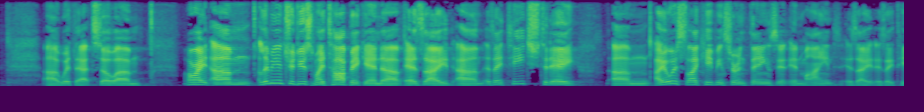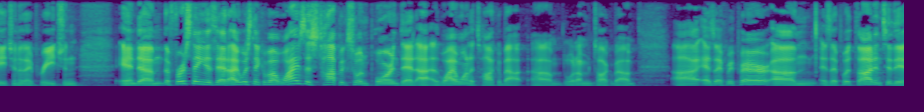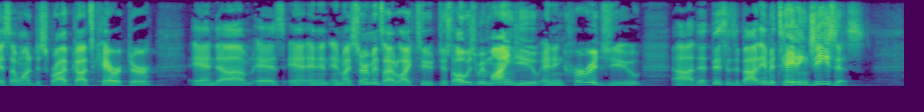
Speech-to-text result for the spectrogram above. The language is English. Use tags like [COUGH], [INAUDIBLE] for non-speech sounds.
Uh, with that, so um, all right, um, let me introduce my topic. And uh, as I um, as I teach today, um, I always like keeping certain things in, in, mind as I as I teach and as I preach. And and um, the first thing is that I always think about why is this topic so important that why I want to talk about um, what I'm going to talk about. Uh, as I prepare, um, as I put thought into this, I want to describe God's character. And um, as and in, in, my sermons, I would like to just always remind you and encourage you uh, that this is about imitating Jesus,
